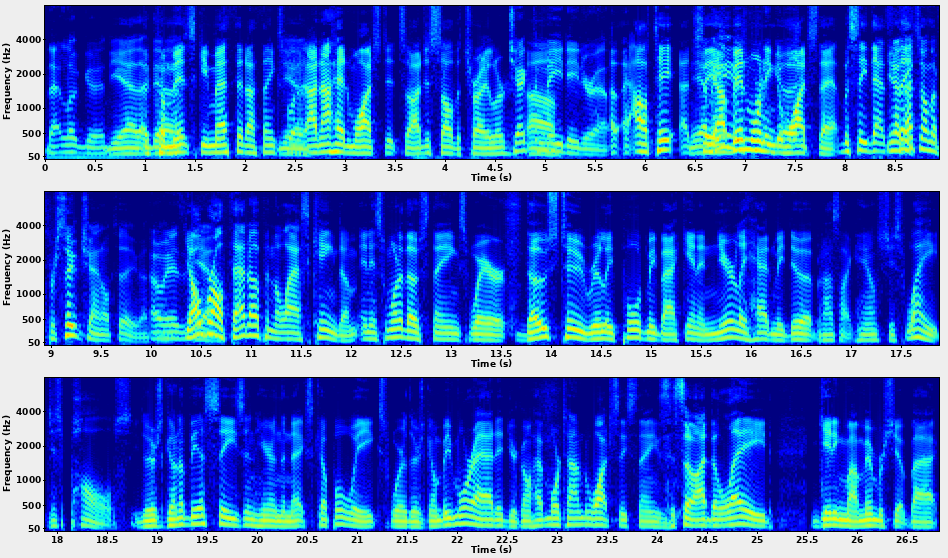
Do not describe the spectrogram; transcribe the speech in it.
That looked good. Yeah, The that does. Kominsky Method, I think, is what. It, Yeah. and I hadn't watched it, so I just saw the trailer. Check the Um, meat eater out. I- I'll tell you. Yeah, see, I've been wanting pretty to watch that, but see, that's You know, the thing. that's on the Pursuit Channel too. I Oh, is it? Y'all Yeah. brought that up in the Last Kingdom, and it's one of those things where those two really pulled me back in and nearly had me do it. But I was like, Helms, just wait, just pause. There's going to be a season here in the next couple of weeks where there's going to be more added. You're going to have more time to watch these things. And so I delayed getting my membership back.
